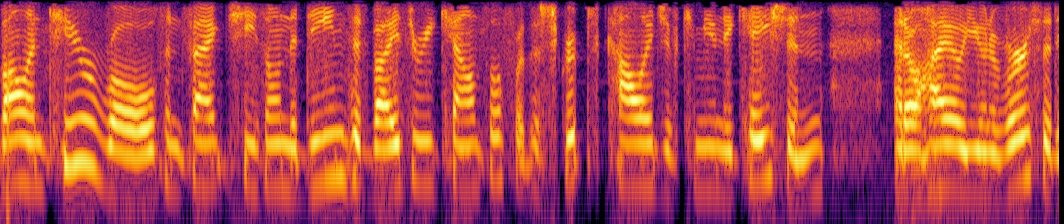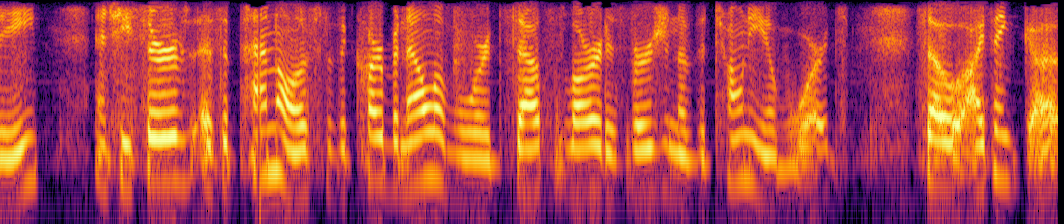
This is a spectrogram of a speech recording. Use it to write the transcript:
volunteer roles. In fact, she's on the Dean's Advisory Council for the Scripps College of Communication at Ohio University, and she serves as a panelist for the Carbonell Award, South Florida's version of the Tony Awards. So I think uh,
